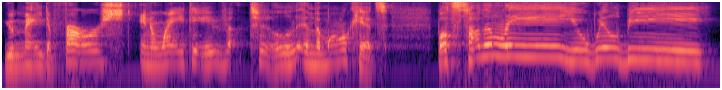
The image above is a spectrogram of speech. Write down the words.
You made the first innovative tool in the market, but suddenly you will be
